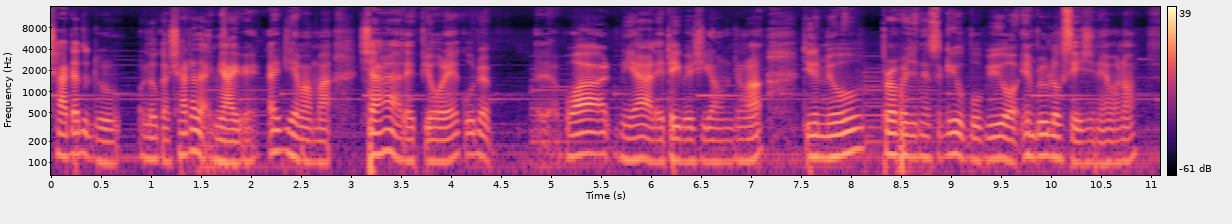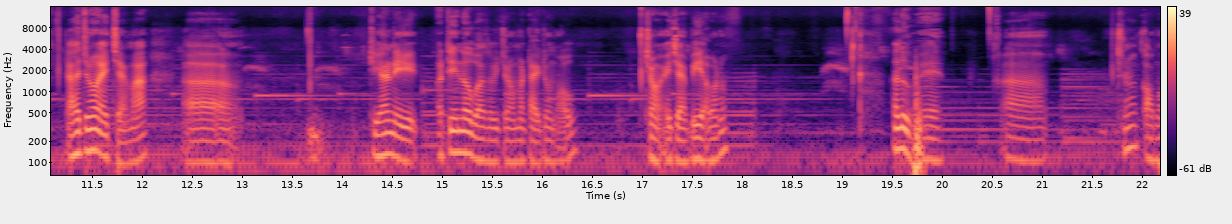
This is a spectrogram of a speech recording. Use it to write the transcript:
ရှာတတ်သူတို့အလုပ်ကရှာတတ်တာအများကြီးပဲအဲ့ဒီထဲမှာမှရှာတာလည်းပျော်တယ်ကိုယ့်အတွက်ဘဝနေရတာလည်းတိတ်ပဲရှိအောင်ကျွန်တော်ဒီလိုမျိုး professional skill ကိုပို့ပြီးတော့ improve လုပ်စေချင်တယ်ပေါ့နော်ဒါကျွန်တော်ရဲ့ channel မှာအာဒီကနေအတင်းလုပ်ပါဆိုပြီးကျွန်တော်မတိုက်တွန်းပါဘူး ကျွန်တော် agent ပေးတာပါနော်အဲ့လိုပဲအာကျွန်တော်ကောင်မ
